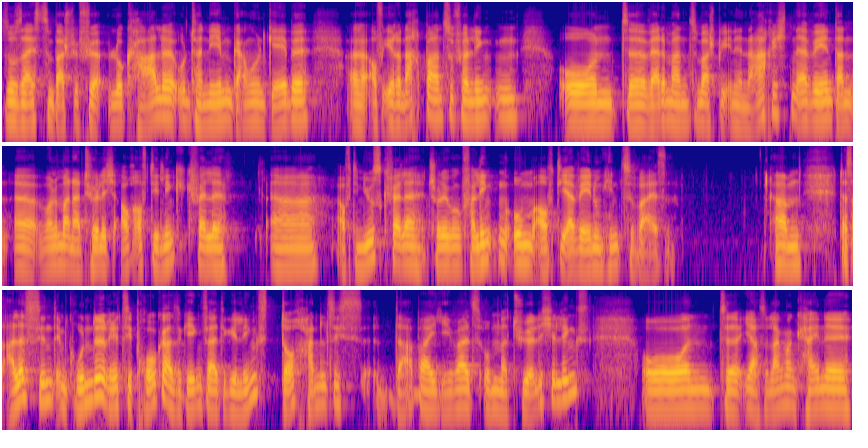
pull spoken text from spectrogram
So sei es zum Beispiel für lokale Unternehmen gang und gäbe, äh, auf ihre Nachbarn zu verlinken. Und äh, werde man zum Beispiel in den Nachrichten erwähnt, dann äh, wolle man natürlich auch auf die Linkquelle äh, auf die Newsquelle, Entschuldigung, verlinken, um auf die Erwähnung hinzuweisen. Ähm, das alles sind im Grunde reziproke, also gegenseitige Links, doch handelt es sich dabei jeweils um natürliche Links. Und äh, ja, solange man keine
